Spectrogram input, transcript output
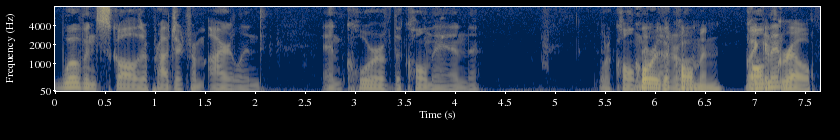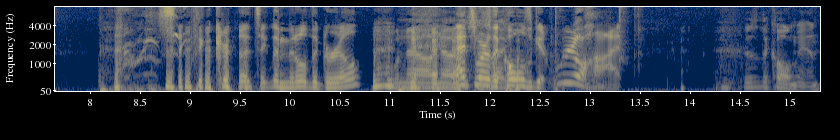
woven skull is a project from Ireland, and core of the Coalman, or Coleman. Core of the don't know. Coleman. Like Coleman? a grill. it's, like the grill. it's like the middle of the grill. Well, no, no. That's where the like- coals get real hot. This is the coal man.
